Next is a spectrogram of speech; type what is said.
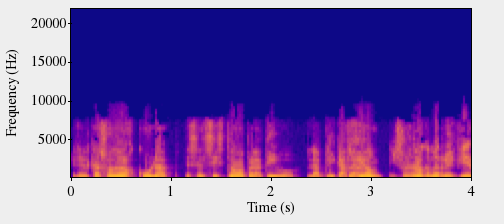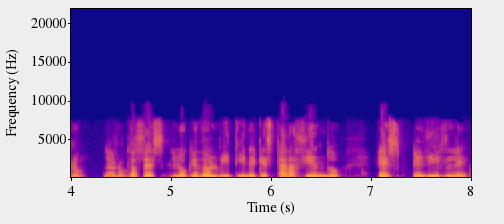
En el caso de los QNAP es el sistema operativo, la aplicación. Claro, eso es a lo que me refiero. Claro. Entonces, lo que Dolby tiene que estar haciendo es pedirle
